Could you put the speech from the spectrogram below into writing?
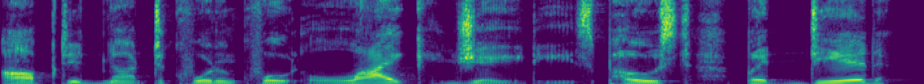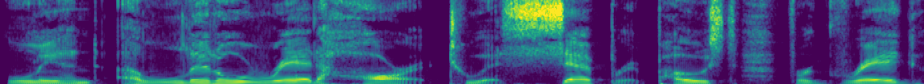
opted not to quote unquote like JD's post, but did lend a little red heart to a separate post for Greg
